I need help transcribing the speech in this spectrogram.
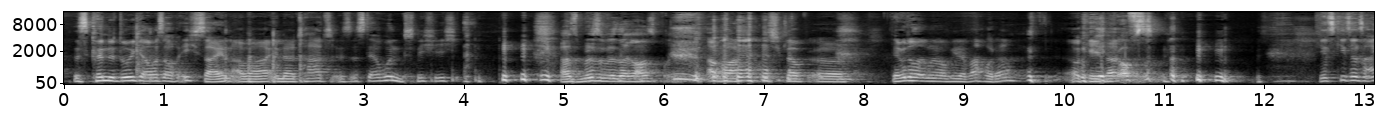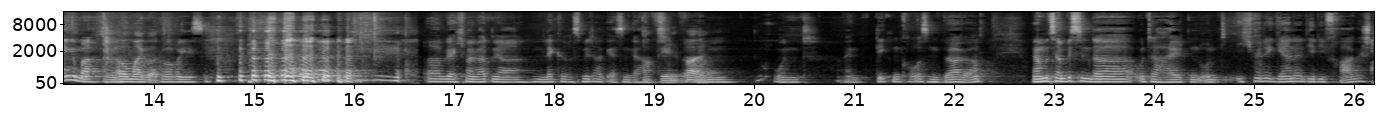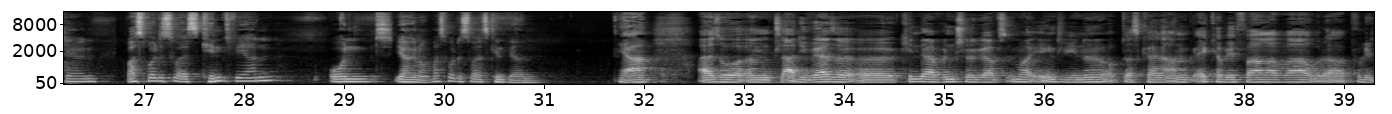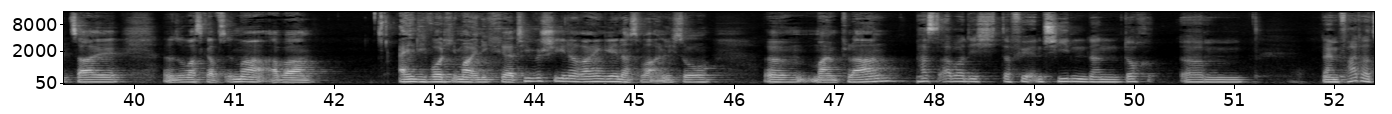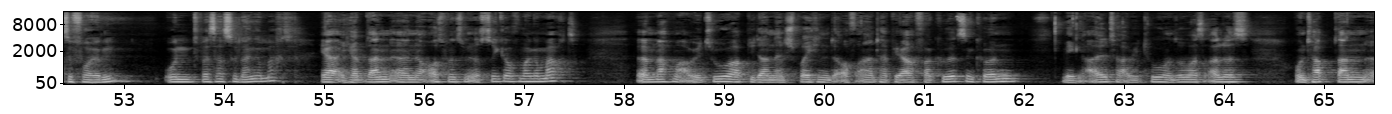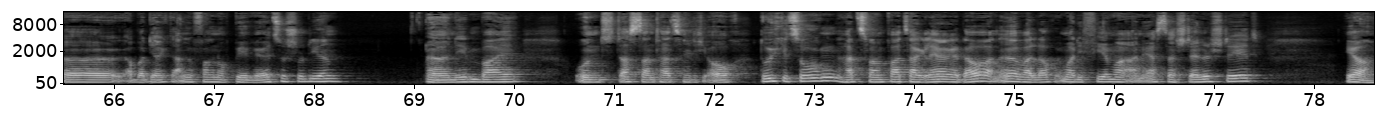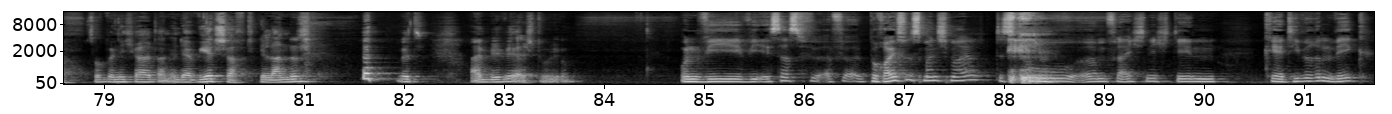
Es könnte durchaus auch ich sein, aber in der Tat, es ist der Hund, nicht ich. Das müssen wir so rausbringen. Aber ich glaube, äh, der wird doch irgendwann auch wieder wach, oder? Okay, Ich da, hoff's. jetzt geht's ans Eingemachte. Oh mein Gott. Maurice. ähm, ja, ich meine, wir hatten ja ein leckeres Mittagessen gehabt. Auf jeden Fall. Ähm, und einen dicken, großen Burger. Wir haben uns ja ein bisschen da unterhalten und ich würde gerne dir die Frage stellen, was wolltest du als Kind werden? Und ja, genau, was wolltest du als Kind werden? Ja, also ähm, klar, diverse äh, Kinderwünsche gab es immer irgendwie, ne, ob das keine Ahnung LKW-Fahrer war oder Polizei, äh, sowas gab es immer. Aber eigentlich wollte ich immer in die kreative Schiene reingehen. Das war eigentlich so ähm, mein Plan. Hast aber dich dafür entschieden, dann doch ähm, deinem Vater zu folgen. Und was hast du dann gemacht? Ja, ich habe dann äh, eine Ausbildung zum Industriekaufmann gemacht ähm, nach dem Abitur, habe die dann entsprechend auf anderthalb Jahre verkürzen können, wegen Alter, Abitur und sowas alles. Und habe dann äh, aber direkt angefangen, noch BWL zu studieren äh, nebenbei. Und das dann tatsächlich auch durchgezogen. Hat zwar ein paar Tage länger gedauert, ne, weil auch immer die Firma an erster Stelle steht. Ja, so bin ich halt dann in der Wirtschaft gelandet mit einem BWL-Studium. Und wie, wie ist das? Für, für, bereust du es manchmal, dass du ähm, vielleicht nicht den kreativeren Weg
